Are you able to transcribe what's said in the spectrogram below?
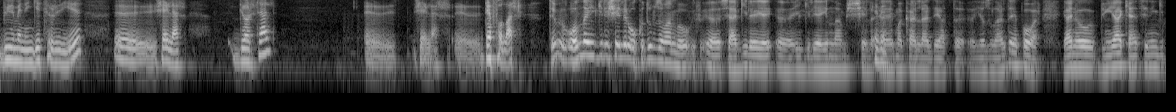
büyümenin getirdiği e, şeyler, görsel e, şeyler, e, defolar Değil mi? Onunla ilgili şeyleri okuduğum zaman bu e, sergiyle e, ilgili yayınlanmış şeyler, evet. e, makalelerde hatta e, yazılarda hep o var. Yani o dünya kentsinin gibi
